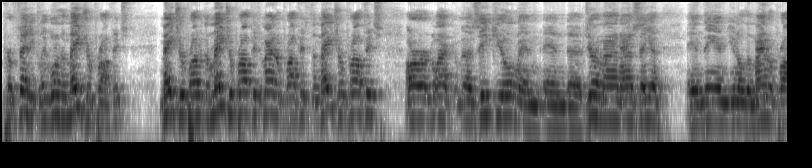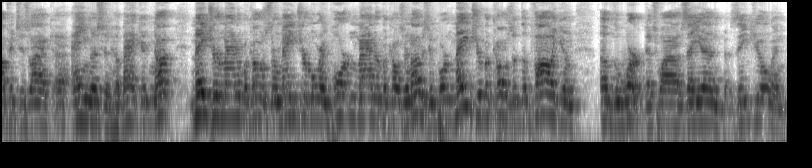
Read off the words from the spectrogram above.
prophetically, one of the major prophets major prophets. The major prophets, minor prophets. The major prophets are like Ezekiel and, and uh, Jeremiah and Isaiah. And then, you know, the minor prophets is like uh, Amos and Habakkuk. Not major minor because they're major, more important minor because they're not as important. Major because of the volume of the work. That's why Isaiah and Ezekiel and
